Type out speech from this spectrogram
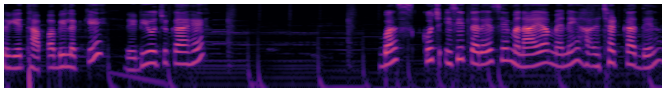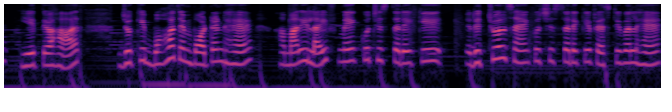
तो ये थापा भी लग के रेडी हो चुका है। बस कुछ इसी तरह से मनाया मैंने हल छठ का दिन, ये त्यौहार, जो कि बहुत इंपॉर्टेंट है। हमारी लाइफ में कुछ इस तरह के रिचुअल्स हैं, कुछ इस तरह के फेस्टिवल हैं,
